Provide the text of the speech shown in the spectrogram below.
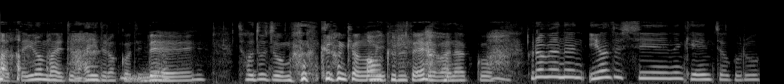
왔다 이런 말들 많이 들었거든요. 네. 저도 좀 그런 경험이 어, 그러세요? 네, 많았고 그러면은 이현수 씨는 개인적으로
